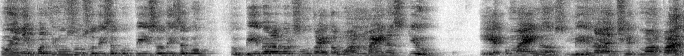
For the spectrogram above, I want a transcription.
તો એની પરથી હું શું શોધી શકું? પી શોધી શકું? તો પી બરાબર શું થાય? તો વન માઇનસ ક્યુ એક માઇનસ બે ના છેદમાં પાંચ.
